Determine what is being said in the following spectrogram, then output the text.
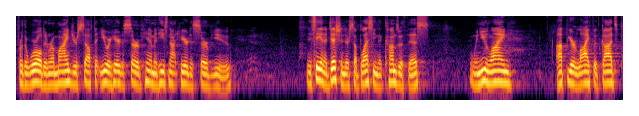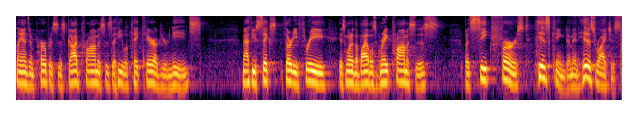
for the world and remind yourself that you are here to serve Him and He's not here to serve you. And you see, in addition, there's a blessing that comes with this. When you line up your life with God's plans and purposes, God promises that He will take care of your needs. Matthew 6 33 is one of the Bible's great promises. But seek first his kingdom and his righteousness,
